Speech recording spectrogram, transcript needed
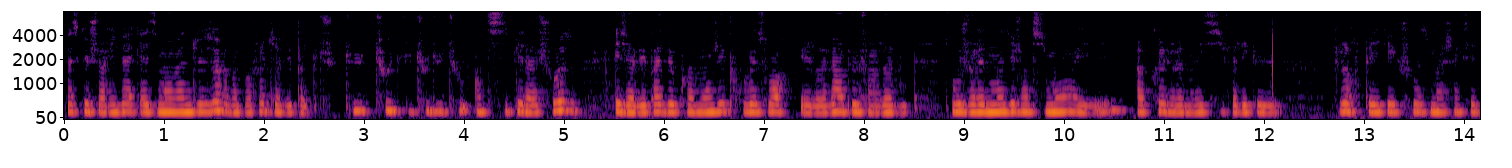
Parce que je suis arrivée à quasiment 22h, donc en fait, j'avais pas du tout, du tout, du tout anticipé la chose. Et j'avais pas de quoi manger pour le soir. Et j'avais un peu faim, j'avoue. Donc j'aurais demandé gentiment et après j'aurais demandé s'il fallait que je leur paye quelque chose, machin, etc.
